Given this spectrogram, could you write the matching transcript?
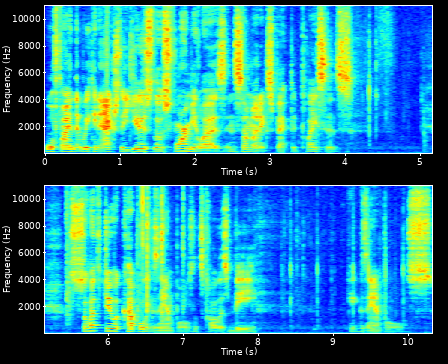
we'll find that we can actually use those formulas in some unexpected places. So let's do a couple examples. Let's call this B. Examples.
